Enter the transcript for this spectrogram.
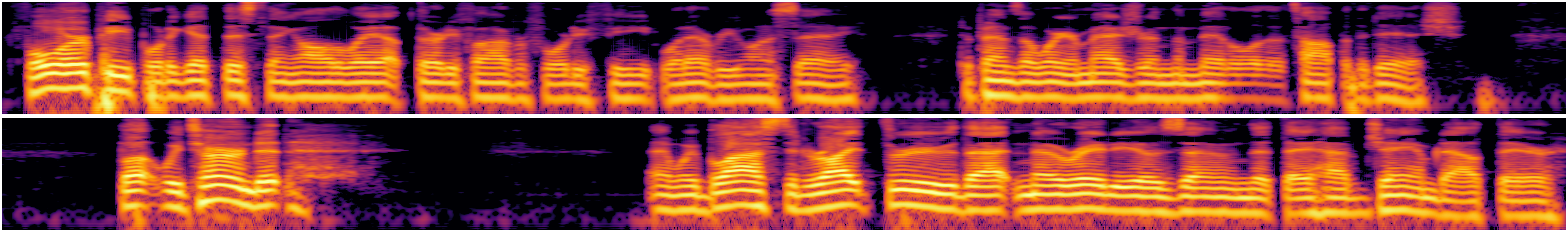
Four people to get this thing all the way up 35 or 40 feet, whatever you want to say. Depends on where you're measuring the middle of the top of the dish. But we turned it and we blasted right through that no radio zone that they have jammed out there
